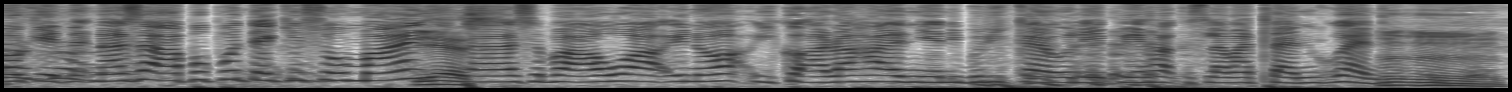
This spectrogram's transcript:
Okey Na- Naza apa pun thank you so much Yes. uh, sebab awak you know ikut arahan yang diberikan oleh pihak keselamatan kan. Mm-mm.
